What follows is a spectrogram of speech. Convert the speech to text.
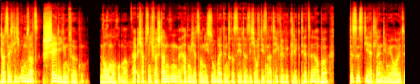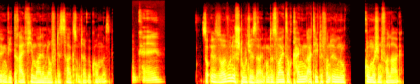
tatsächlich umsatzschädigend wirken. Warum auch immer. Ich habe es nicht verstanden, hat mich jetzt auch nicht so weit interessiert, dass ich auf diesen Artikel geklickt hätte, aber das ist die Headline, die mir heute irgendwie drei, vier Mal im Laufe des Tages untergekommen ist. Okay. So, es soll wohl eine Studie sein und es war jetzt auch kein Artikel von irgendeinem komischen Verlag.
